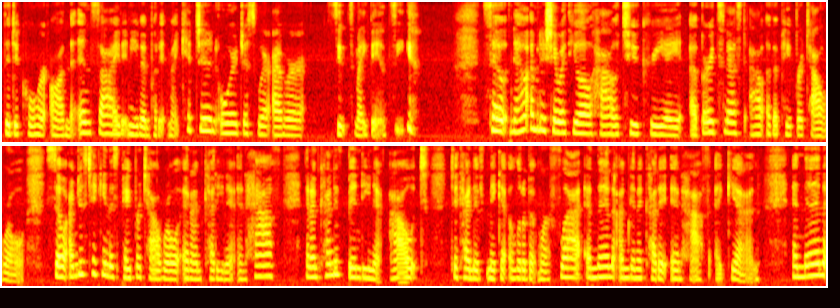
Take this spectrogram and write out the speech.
the decor on the inside and even put it in my kitchen or just wherever suits my fancy. So now I'm going to share with you all how to create a bird's nest out of a paper towel roll. So I'm just taking this paper towel roll and I'm cutting it in half and I'm kind of bending it out to kind of make it a little bit more flat and then I'm going to cut it in half again. And then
